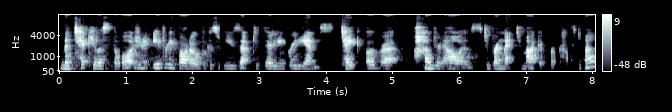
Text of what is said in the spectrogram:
meticulous thought. You know, every bottle, because we use up to 30 ingredients, take over 100 hours to bring that to market for a customer.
